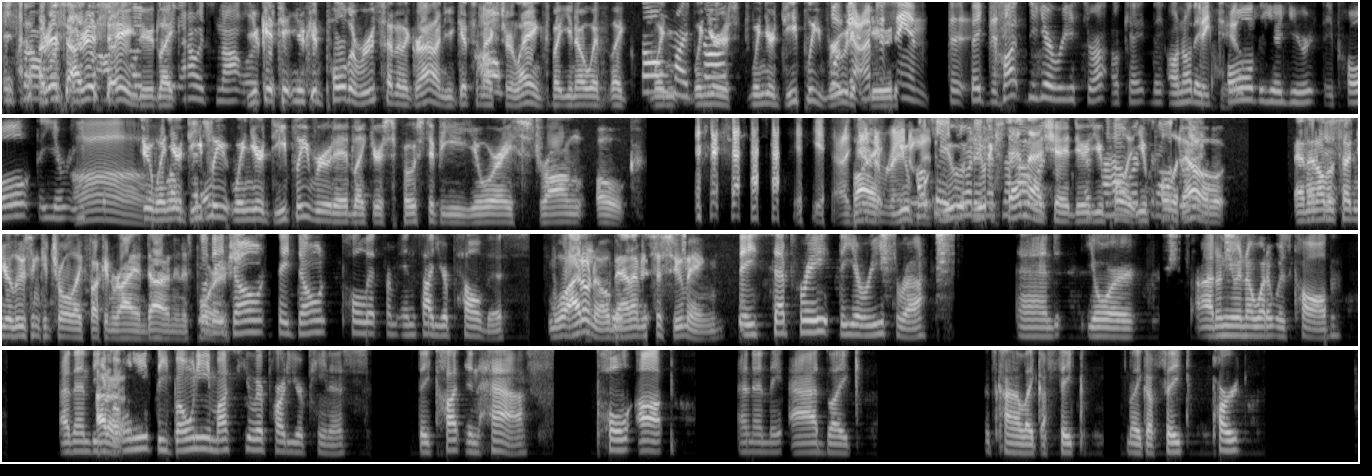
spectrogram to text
It's not I'm just- I'm just saying, tell you dude, right like, now it's not worth you can t- you can pull the roots out of the ground. You get some Oh. extra length, but you know, with like Oh when when you're when you're deeply Well, rooted, yeah, I'm dude. just saying the They this, cut the urethra. Okay. They oh no, they, They do? pull the u- they pull the urethra. Oh, Dude, when you're Okay. deeply when you're deeply rooted, like you're supposed to be, you're a strong oak. yeah, But did right you. Okay, you, Jordan, you extend that works. shit, dude. That's You pull it it, you pull it out, and then all of a sudden you're losing control, like fucking Ryan Dunn in his Porsche. they don't they don't pull it from inside your pelvis. Well, I don't know, man. I'm just assuming. They separate the urethra and your I don't even know what it was called. And then the don't know. bony the bony muscular part of your penis, they cut in half, pull up, and then they add like it's kind of like a fake like a fake part.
